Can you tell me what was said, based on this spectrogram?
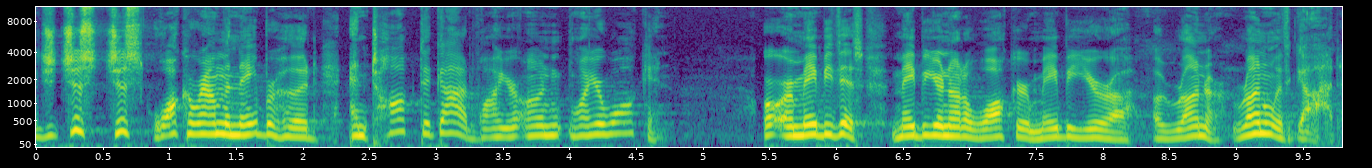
Just, just walk around the neighborhood and talk to God while you're, on, while you're walking. Or, or maybe this maybe you're not a walker, maybe you're a, a runner. Run with God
